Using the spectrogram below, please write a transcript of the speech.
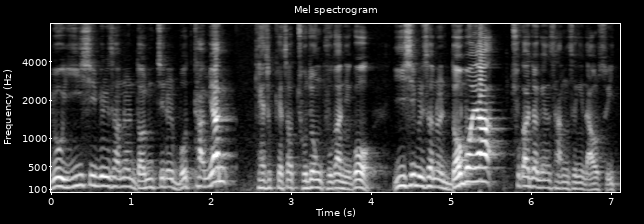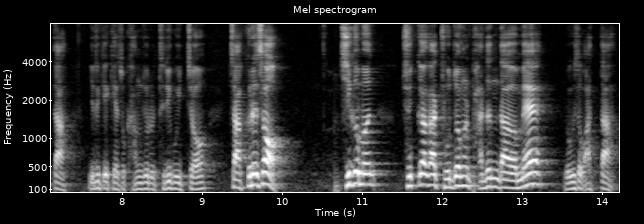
21선을 넘지를 못하면 계속해서 조정 구간이고 21선을 넘어야 추가적인 상승이 나올 수 있다. 이렇게 계속 강조를 드리고 있죠. 자, 그래서 지금은 주가가 조정을 받은 다음에 여기서 왔다.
